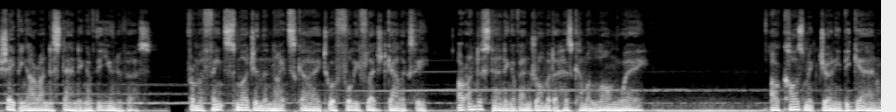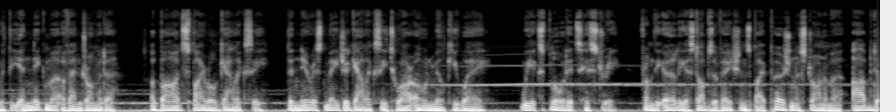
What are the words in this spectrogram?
shaping our understanding of the universe. From a faint smudge in the night sky to a fully fledged galaxy, our understanding of Andromeda has come a long way. Our cosmic journey began with the enigma of Andromeda, a barred spiral galaxy the nearest major galaxy to our own Milky Way. We explored its history, from the earliest observations by Persian astronomer Abd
